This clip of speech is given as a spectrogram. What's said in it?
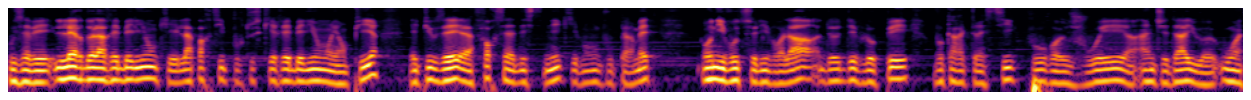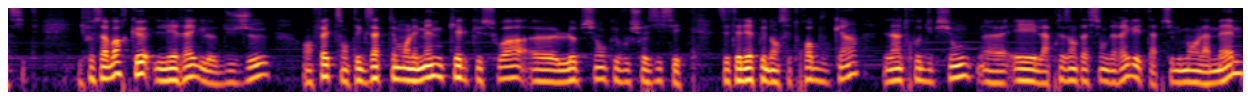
Vous avez l'ère de la rébellion qui est la partie pour tout ce qui est rébellion et empire. Et puis vous avez la force et la destinée qui vont vous permettre au niveau de ce livre-là de développer vos caractéristiques pour euh, jouer un Jedi ou un Sith. Il faut savoir que les règles du jeu, en fait, sont exactement les mêmes, quelle que soit euh, l'option que vous choisissez. C'est-à-dire que dans ces trois bouquins, l'introduction euh, et la présentation des règles est absolument la même.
